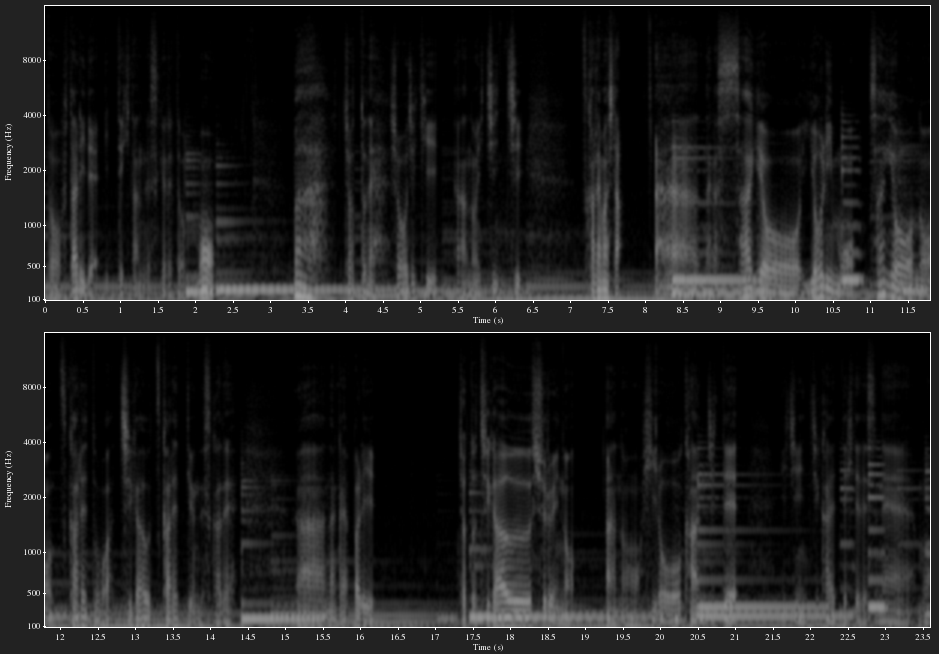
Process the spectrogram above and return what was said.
ーと2人で行ってきたんですけれどもまあちょっとね正直あの一日疲れました。あなんか作業よりも作業の疲れとは違う疲れっていうんですかね。あなんかやっぱりちょっと違う種類のあの疲労を感じて一日帰ってきてですね。もう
